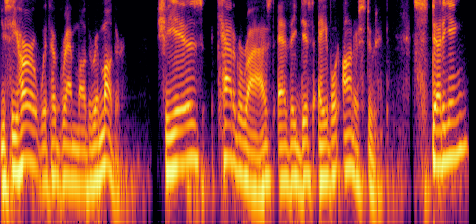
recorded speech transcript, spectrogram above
You see her with her grandmother and mother. She is categorized as a disabled honor student, studying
